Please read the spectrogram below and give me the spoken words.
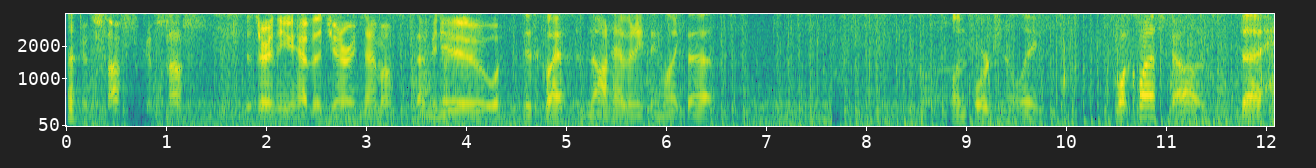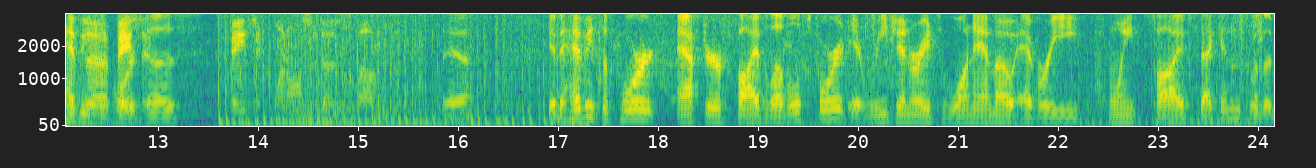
Good stuff. Good stuff. Is there anything you have that generates ammo? That'd be nice. No, this class does not have anything like that. Unfortunately, What class does? the heavy The support basic- does. Basic one also does as well. Yeah. Yeah, the heavy support, after five levels for it, it regenerates one ammo every 0.5 seconds with a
